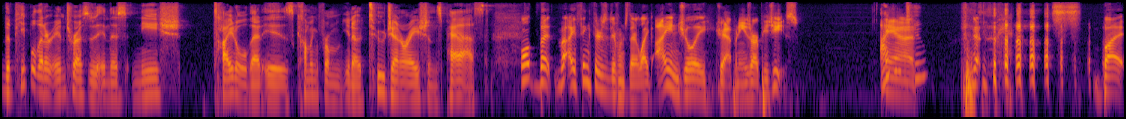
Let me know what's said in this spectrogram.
the people that are interested in this niche title that is coming from you know two generations past Well, but, but I think there's a difference there. Like, I enjoy Japanese RPGs, i And- do too but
